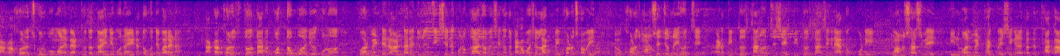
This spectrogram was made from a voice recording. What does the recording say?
টাকা খরচ করব মানে ব্যর্থতার দায় নেব না, এটা তো হতে পারে না। টাকা খরচ তো তার কর্তব্য যে কোনো গভর্নমেন্টের আন্ডারে জুরিসডিকশনে কোনো কাজ হবে, সেখানে তো টাকা পয়সা লাগবে, খরচ হবে এবং খরচ মানুষের জন্যই হচ্ছে। একটা তীর্থস্থান হচ্ছে, সেই তীর্থস্থান সেখানে এত কোটি মানুষ আসবে ইনভলভমেন্ট থাকবে, সেখানে তাদের থাকা,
